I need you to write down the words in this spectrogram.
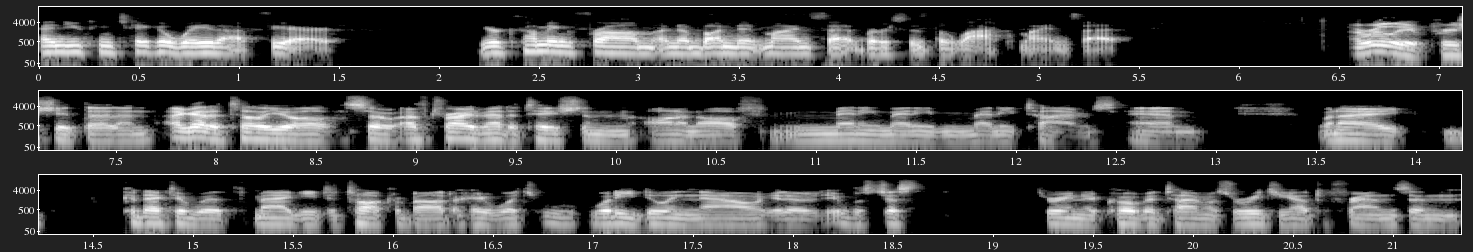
And you can take away that fear. You're coming from an abundant mindset versus the lack mindset. I really appreciate that. And I got to tell you all so I've tried meditation on and off many, many, many times. And when I connected with Maggie to talk about, hey, what, what are you doing now? You know, it was just during the COVID time, I was reaching out to friends, and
